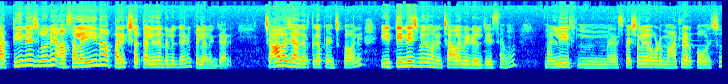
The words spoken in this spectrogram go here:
ఆ టీనేజ్లోనే అసలైన పరీక్ష తల్లిదండ్రులకు కానీ పిల్లలకు కానీ చాలా జాగ్రత్తగా పెంచుకోవాలి. ఈ టీనేజ్ మీద మనం చాలా వీడియోలు చేసాము మళ్ళీ స్పెషల్గా కూడా మాట్లాడుకోవచ్చు.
